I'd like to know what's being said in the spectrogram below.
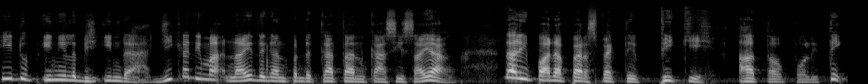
hidup ini lebih indah jika dimaknai dengan pendekatan kasih sayang daripada perspektif fikih atau politik.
